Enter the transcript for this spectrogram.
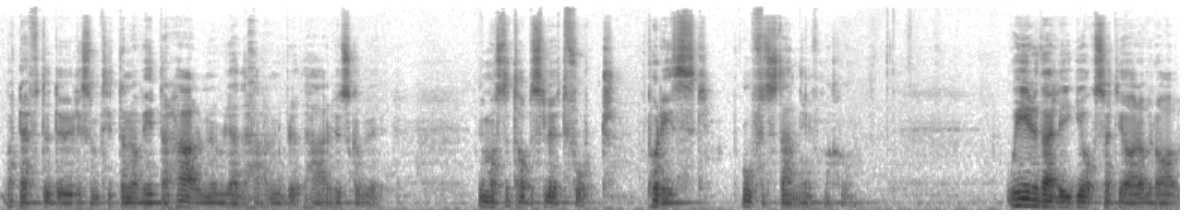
Vartefter du liksom tittar, vi hittar här, nu blir det här, nu blir det här, hur ska vi? Vi måste ta beslut fort, på risk, ofullständig information. Och i det där ligger också att göra bra,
